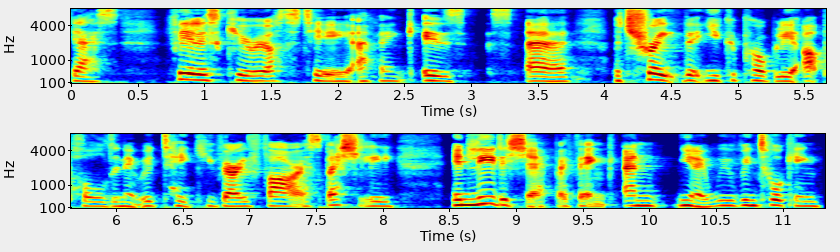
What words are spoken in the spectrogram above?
yes, fearless curiosity, I think, is a, uh, a trait that you could probably uphold, and it would take you very far, especially in leadership, I think. And, you know, we've been talking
